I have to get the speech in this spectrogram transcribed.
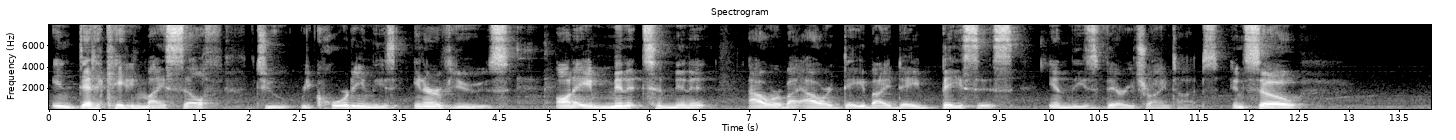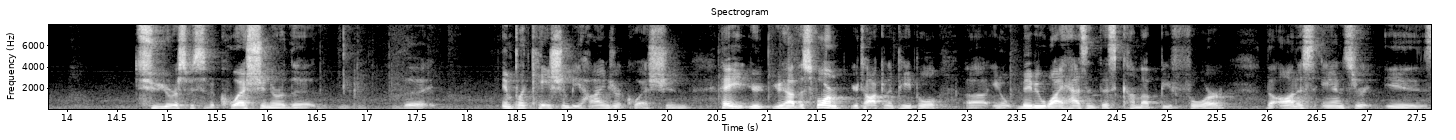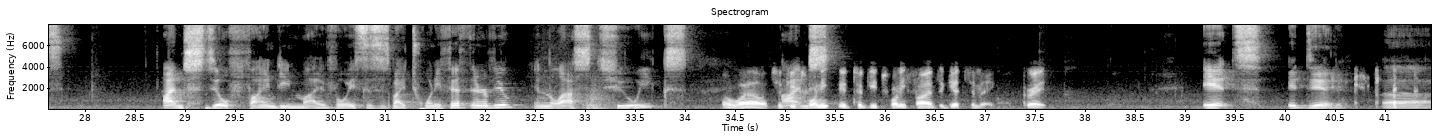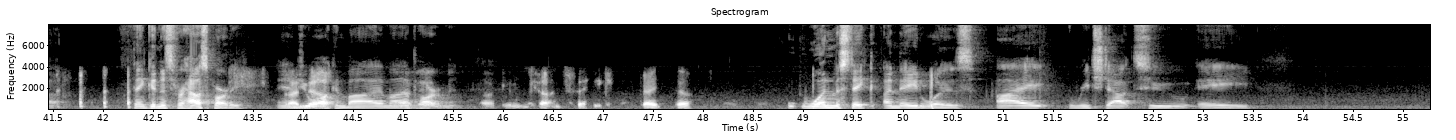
in dedicating myself to recording these interviews on a minute to minute, hour by hour, day by day basis in these very trying times. And so, to your specific question or the the implication behind your question, hey, you, you have this form, you're talking to people, uh, you know, maybe why hasn't this come up before? The honest answer is I'm still finding my voice. This is my 25th interview in the last two weeks. Oh wow! It took you 20. It took you 25 to get to me. Great. It it did. Uh, thank goodness for Houseparty and I you know. walking by my I apartment. Fucking God's sake! Great. Yeah. One mistake I made was I reached out to a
